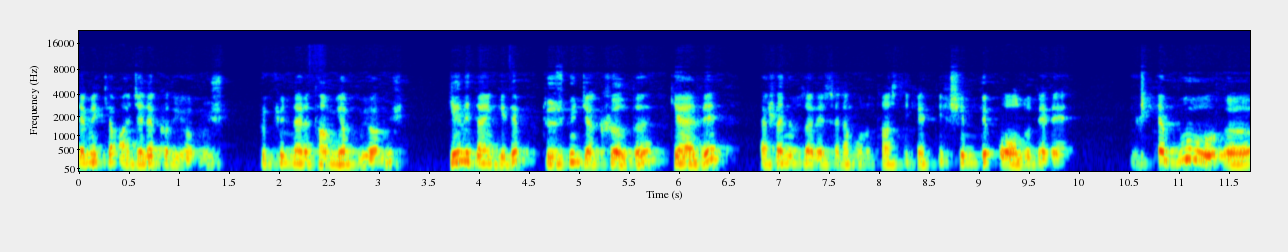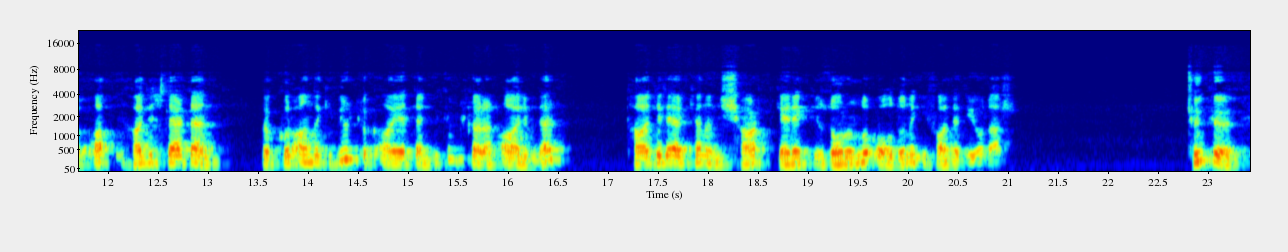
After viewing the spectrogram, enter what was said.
demek ki acele kılıyormuş, rükünleri tam yapmıyormuş. Yeniden gidip düzgünce kıldı, geldi. Efendimiz Aleyhisselam onu tasdik etti. Şimdi oldu dedi. İşte bu e, hadislerden ve Kur'an'daki birçok ayetten hüküm çıkaran alimler tadil erkanın şart, gerekli, zorunlu olduğunu ifade ediyorlar. Çünkü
